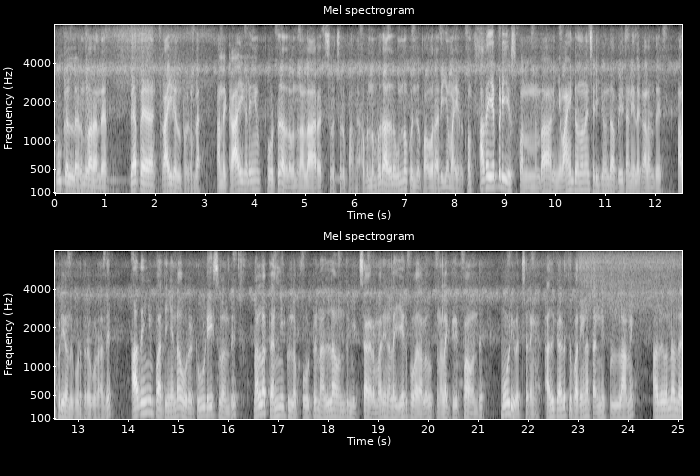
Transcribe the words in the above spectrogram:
பூக்கள்லேருந்து வர அந்த வேப்ப காய்கள் இருக்கும்ல அந்த காய்களையும் போட்டு அதில் வந்து நல்லா அரைச்சி வச்சுருப்பாங்க. அப்படின்னும் போது அதில் இன்னும் கொஞ்சம் பவர் அதிகமாக இருக்கும். அதை எப்படி யூஸ் பண்ணணும்டா நீங்கள் வாங்கிட்டு வந்தோன்னே செடிக்கு வந்து அப்படியே தண்ணியில் கலந்து அப்படியே வந்து கொடுத்துடக்கூடாது. அதையும் பார்த்தீங்கன்னா ஒரு டூ டேஸ் வந்து நல்லா தண்ணிக்குள்ளே போட்டு நல்லா வந்து மிக்ஸ் ஆகிற மாதிரி நல்லா ஏற்போகாத அளவுக்கு நல்லா கிரிப்பாக வந்து மூடி வச்சுருங்க. அதுக்கு அடுத்து பார்த்திங்கன்னா தண்ணி ஃபுல்லாமே அது வந்து அந்த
